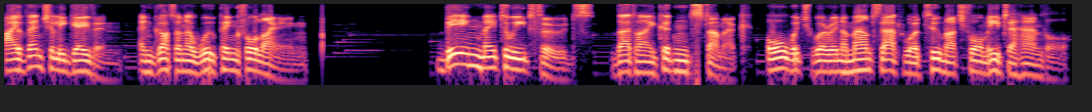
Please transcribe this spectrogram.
I eventually gave in and got on a whooping for lying. Being made to eat foods that I couldn't stomach or which were in amounts that were too much for me to handle.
